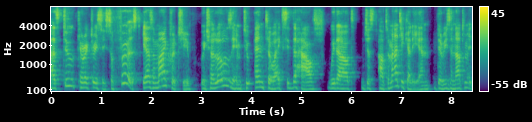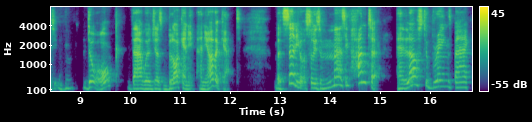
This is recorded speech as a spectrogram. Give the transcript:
has two characteristics. So first, he has a microchip which allows him to enter or exit the house without just automatically. And there is an automatic door that will just block any, any other cat. But Sunny also is a massive hunter and loves to bring back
